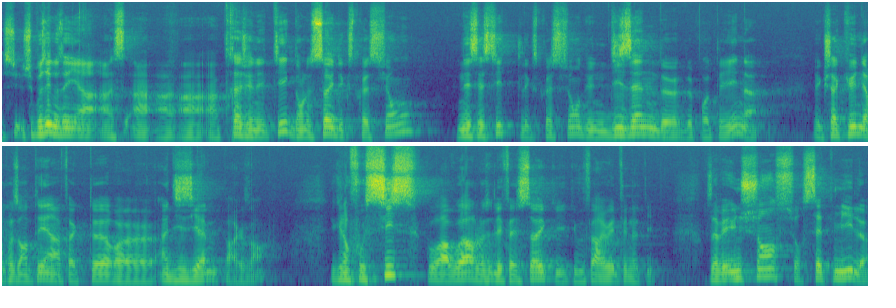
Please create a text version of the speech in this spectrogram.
Supposez que vous ayez un, trait génétique dont le seuil d'expression nécessite l'expression d'une dizaine de, protéines et que chacune est représentée à un facteur euh, un dixième, par exemple, et qu'il en faut 6 pour avoir l'effet seuil qui, vous fait arriver le phénotype. Vous avez une chance sur 7000,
